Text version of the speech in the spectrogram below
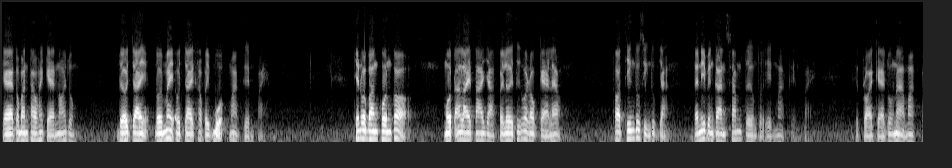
แกก็บรรเทาให้แก่น้อยลงโดยเอาใจโดยไม่เอาใจเข้าไปบวกมากเกินไป เช่นว่าบางคนก็หมดอะไรตายอยากไปเลยถือว่าเราแก่แล้ว ทอดทิ้งทุกสิ่งทุกอย่าง แต่นี่เป็นการซ้ำเติมตัวเองมากเกินไป คือปล่อยแก่ล่วงหน้ามากไป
